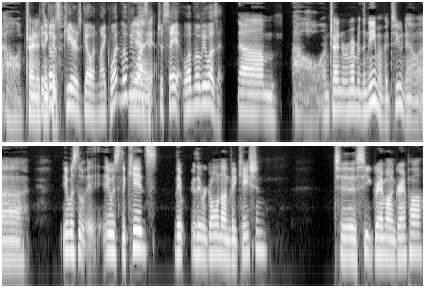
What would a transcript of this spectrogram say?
Oh, I'm trying to Get think those of gears going, Mike. What movie Yeah, was it? yeah. Just say it. What movie was it? um. Oh, I'm trying to remember the name of it too now. Uh, it was the it was the kids. They they were going on vacation to see grandma and grandpa.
